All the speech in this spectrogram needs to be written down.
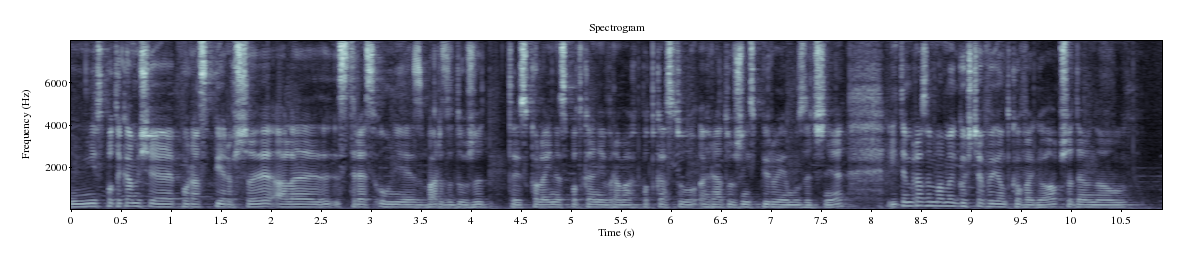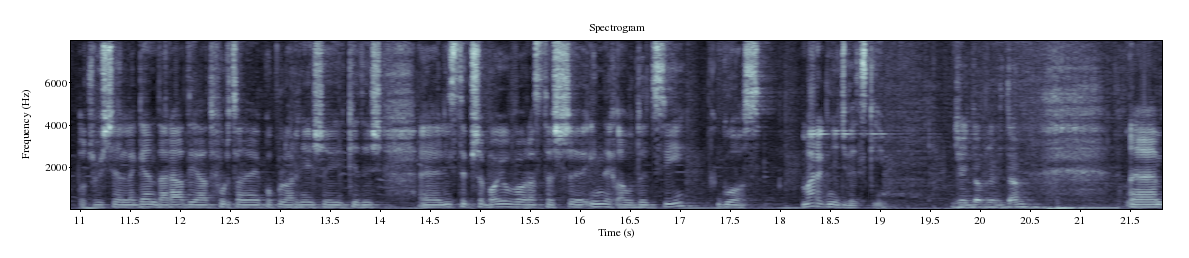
Nie spotykamy się po raz pierwszy, ale stres u mnie jest bardzo duży. To jest kolejne spotkanie w ramach podcastu Ratusz Inspiruje Muzycznie. I tym razem mamy gościa wyjątkowego. Przede mną oczywiście legenda radia, twórca najpopularniejszej kiedyś e, listy przebojów oraz też e, innych audycji. Głos. Marek Niedźwiecki. Dzień dobry, witam. E,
